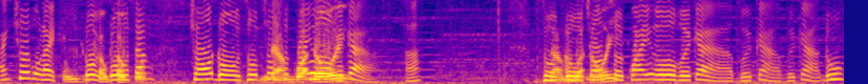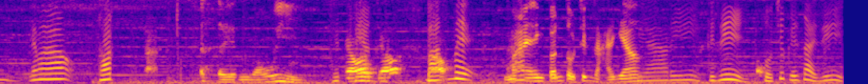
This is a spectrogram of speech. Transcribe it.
anh chơi bộ này. Không đổi không đồ không sang cho đồ dồn cho Squire với cả hả? Dồn đồ cho. Squire với cả với cả với cả Doom. Em ạ. Thật. Ít tiền rồi. Hết tiền. bán mẹ Mai anh Tuấn tổ chức giải kìa. Kìa đi. Cái gì? Tổ chức cái giải gì?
